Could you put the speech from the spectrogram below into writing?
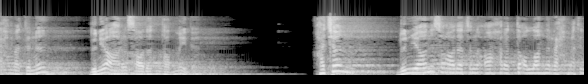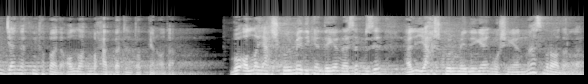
rahmatini dunyo oxirat saodatini topmaydi. Qachon dunyoni saodatini oxiratda allohni rahmatini jannatini topadi? Allohni muhabbatini topgan odam. Bu olloh yaxshi ko'rmaydi ekan degan narsa bizni hali yaxshi ko'rmaydigan o'xshagan emas birodarlar.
